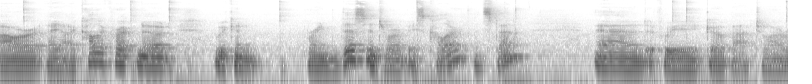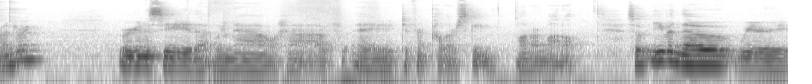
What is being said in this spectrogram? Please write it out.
our AI color correct node, we can bring this into our base color instead. And if we go back to our rendering, we're going to see that we now have a different color scheme on our model. So even though we,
